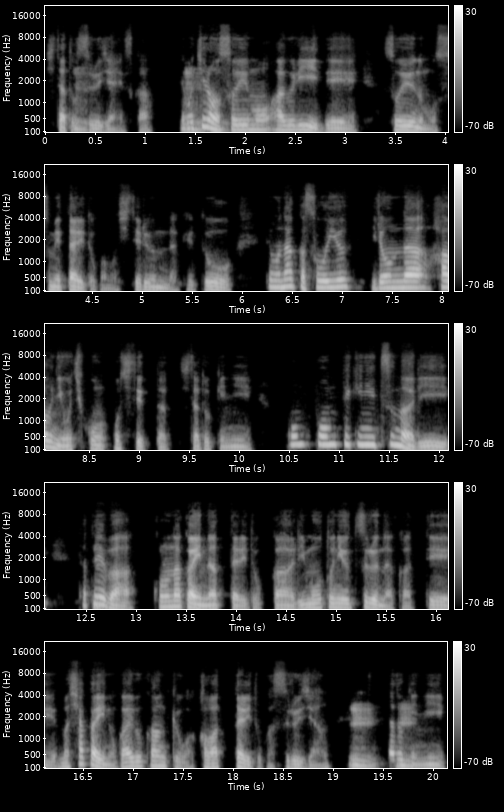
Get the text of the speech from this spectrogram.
したとするじゃないですか。でうんもちろんそういうも agree で、そういうのも進めたりとかもしてるんだけど、でもなんかそういういろんな how に落ちこ落ちてったしたときに、根本的につまり、例えばコロナ禍になったりとか、リモートに移る中で、まあ、社会の外部環境が変わったりとかするじゃん。うん。したときに、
